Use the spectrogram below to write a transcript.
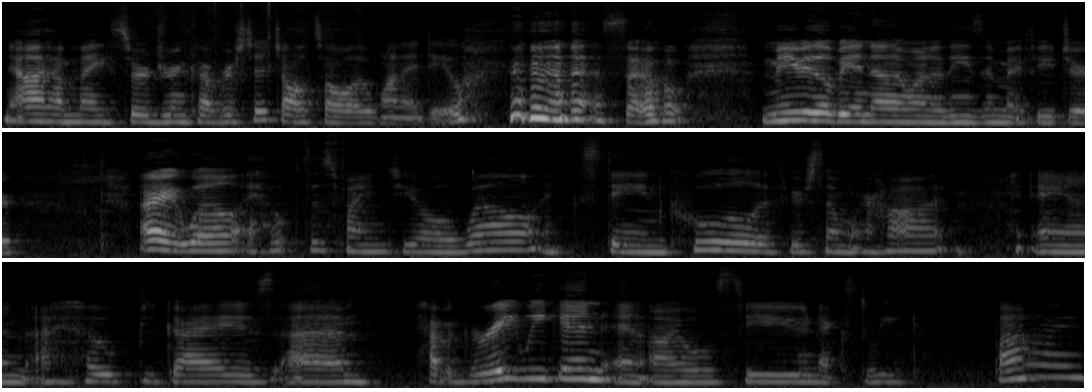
Now I have my serger and cover stitch. That's all I want to do. so maybe there'll be another one of these in my future. All right, well, I hope this finds you all well and staying cool if you're somewhere hot. And I hope you guys um, have a great weekend, and I will see you next week. Bye.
